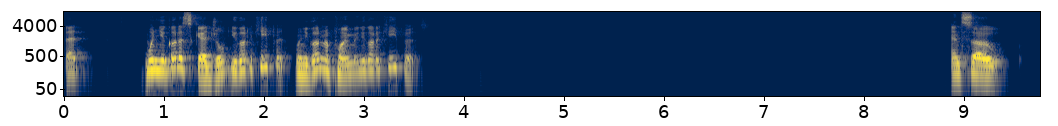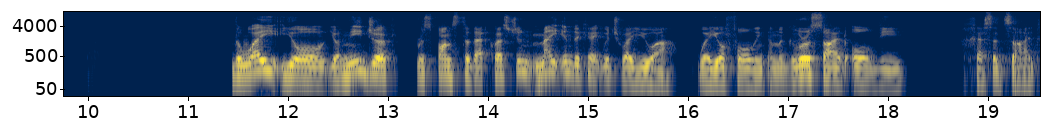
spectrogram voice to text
That when you got a schedule, you got to keep it. When you got an appointment, you got to keep it. And so the way your, your knee-jerk response to that question may indicate which way you are, where you're falling, on the Gevura side or the Chesed side.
